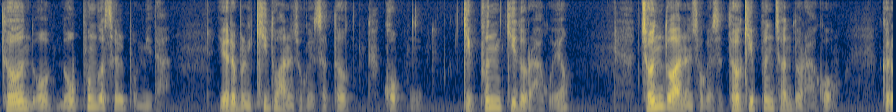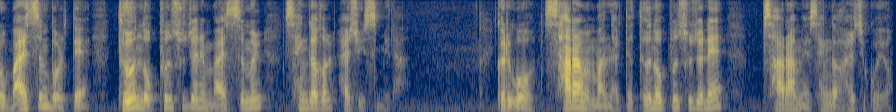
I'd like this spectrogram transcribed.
더 높은 것을 봅니다. 여러분이 기도하는 속에서 더 깊은 기도를 하고요. 전도하는 속에서 더 깊은 전도를 하고 그리고 말씀 볼 때 더 높은 수준의 말씀을 생각을 할 수 있습니다. 그리고 사람을 만날 때 더 높은 수준의 사람의 생각을 할 수 있고요.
